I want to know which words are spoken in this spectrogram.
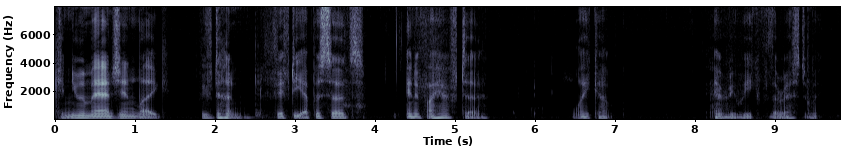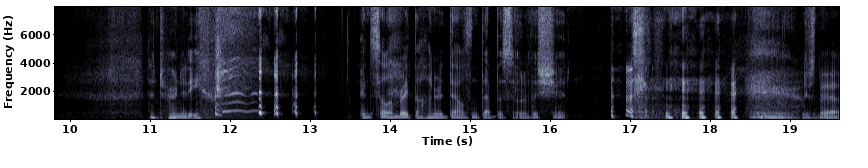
Can you imagine, like, we've done 50 episodes, and if I have to wake up every week for the rest of my eternity and celebrate the 100,000th episode of this shit? Just Oh,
